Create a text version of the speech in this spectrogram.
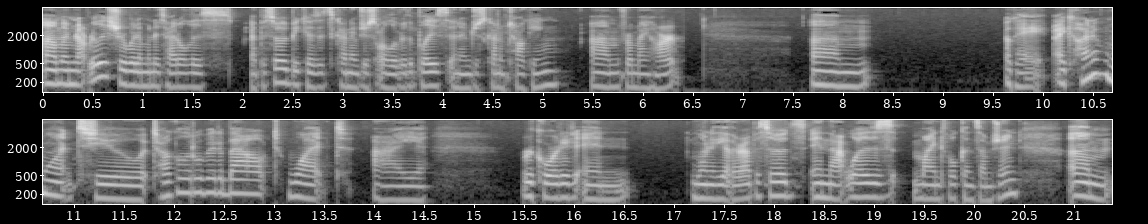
um, I'm not really sure what I'm going to title this episode because it's kind of just all over the place and I'm just kind of talking um, from my heart. Um, okay, I kind of want to talk a little bit about what I recorded in one of the other episodes, and that was mindful consumption. Um,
